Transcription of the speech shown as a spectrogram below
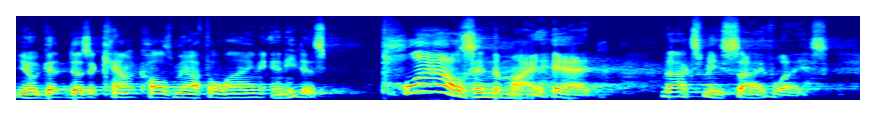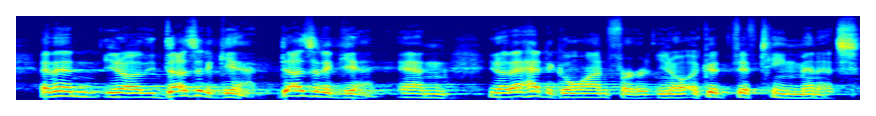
you know, does a count, calls me off the line, and he just plows into my head, knocks me sideways. And then, you know, he does it again, does it again. And, you know, that had to go on for, you know, a good 15 minutes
